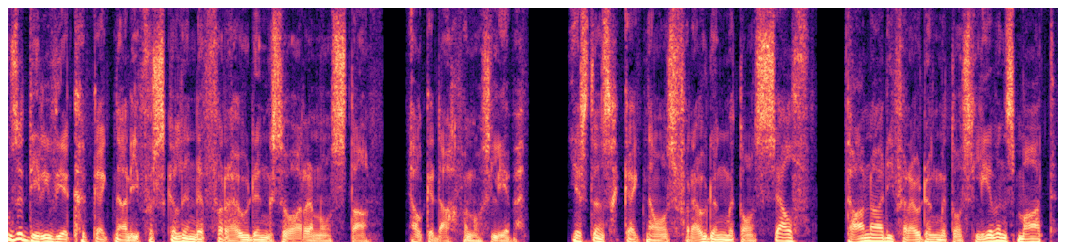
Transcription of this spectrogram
Ons het hierdie week gekyk na die verskillende verhoudings waarin ons staan elke dag van ons lewe. Eerstens gekyk na ons verhouding met onsself, daarna die verhouding met ons lewensmaat,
